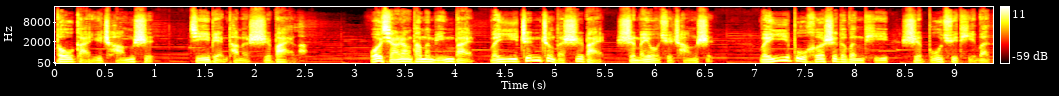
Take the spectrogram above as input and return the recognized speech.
都敢于尝试，即便他们失败了。我想让他们明白，唯一真正的失败是没有去尝试，唯一不合适的问题是不去提问。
